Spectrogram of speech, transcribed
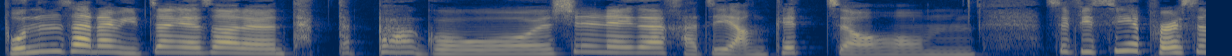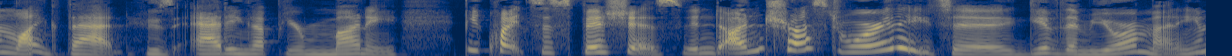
보는 사람 입장에서는 답답하고 신뢰가 가지 않겠죠. So if you see a person like that who's adding up your money, be quite suspicious and untrustworthy to give them your money.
